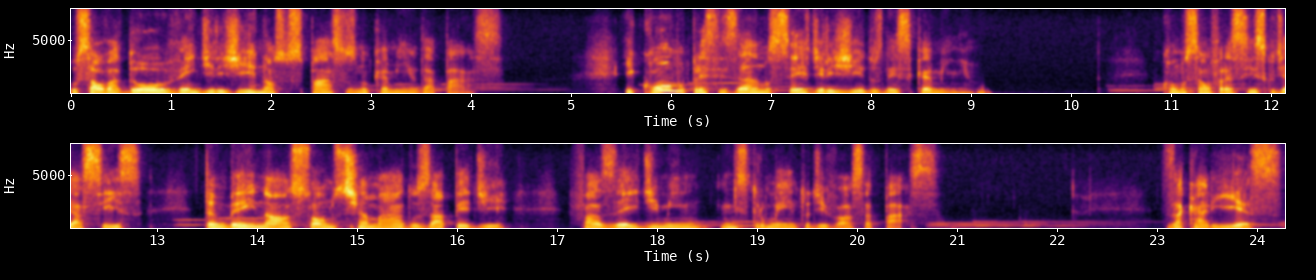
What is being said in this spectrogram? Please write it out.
O Salvador vem dirigir nossos passos no caminho da paz. e como precisamos ser dirigidos nesse caminho. Como São Francisco de Assis, também nós somos chamados a pedir: Fazei de mim instrumento de vossa paz. Zacarias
